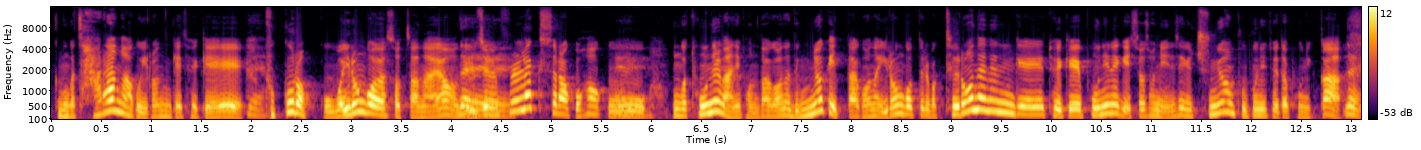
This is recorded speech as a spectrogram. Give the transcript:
그 뭔가 자랑하고 이런 게 되게 네. 부끄럽고 뭐 이런 거였었잖아요. 근데 네. 요즘은 플렉스라고 하고 네. 뭔가 돈을 많이 번다거나 능력이 있다거나 이런 것들을 막 드러내는 게 되게 본인에게 있어서는 인생의 중요한 부분이 되다 보니까 네.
